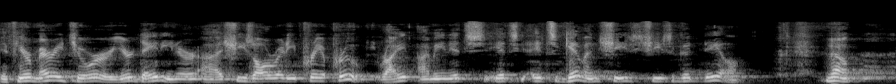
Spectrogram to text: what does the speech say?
if you're married to her or you're dating her, uh, she's already pre-approved, right? I mean, it's it's it's a given. She's she's a good deal. No,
